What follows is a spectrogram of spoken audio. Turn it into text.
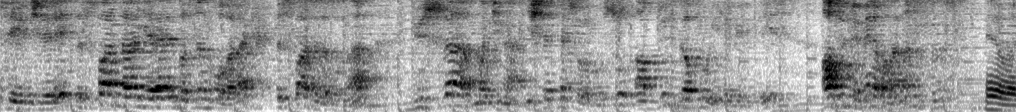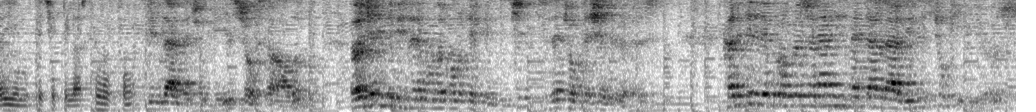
seyircileri. Isparta yerel basın olarak Isparta'da bulunan Güsra Makina işletme sorumlusu Abdül Gafur ile birlikteyiz. Abdül Bey merhabalar nasılsınız? Merhabalar, iyiyim. Teşekkürler. Siz nasılsınız? Bizler de çok iyiyiz, çok sağ olun. Öncelikle bizleri burada konuk ettiğiniz için size çok teşekkür ederiz. Kaliteli ve profesyonel hizmetler verdiğinizi çok iyi biliyoruz.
